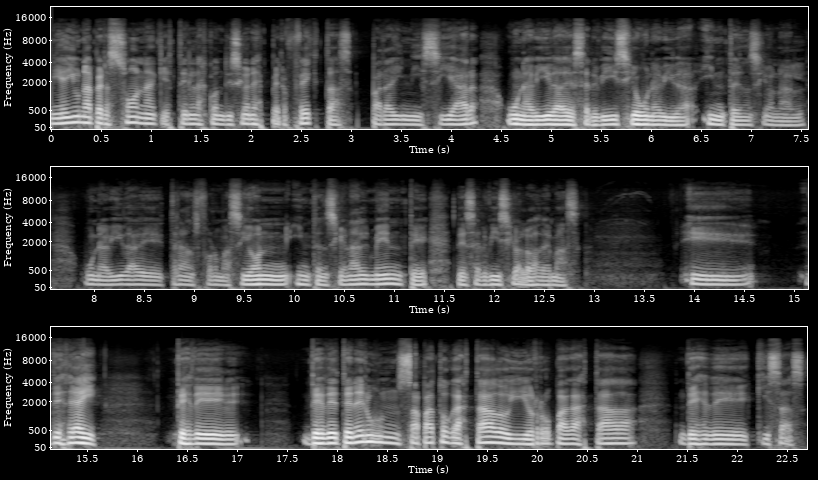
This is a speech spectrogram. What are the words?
ni hay una persona que esté en las condiciones perfectas para iniciar una vida de servicio, una vida intencional, una vida de transformación intencionalmente de servicio a los demás. Y desde ahí, desde, desde tener un zapato gastado y ropa gastada, desde quizás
